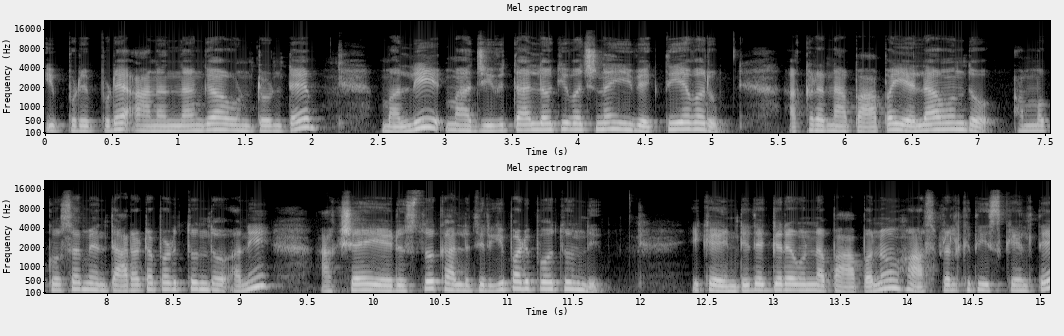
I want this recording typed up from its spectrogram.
ఇప్పుడిప్పుడే ఆనందంగా ఉంటుంటే మళ్ళీ మా జీవితాల్లోకి వచ్చిన ఈ వ్యక్తి ఎవరు? అక్కడ నా పాప ఎలా ఉందో అమ్మ కోసం ఎంత ఆరాటపడుతుందో అని అక్షయ్ ఏడుస్తూ కళ్ళు తిరిగి పడిపోతుంది. ఇక ఇంటి దగ్గర ఉన్న పాపను హాస్పిటల్కి తీసుకెళ్తే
